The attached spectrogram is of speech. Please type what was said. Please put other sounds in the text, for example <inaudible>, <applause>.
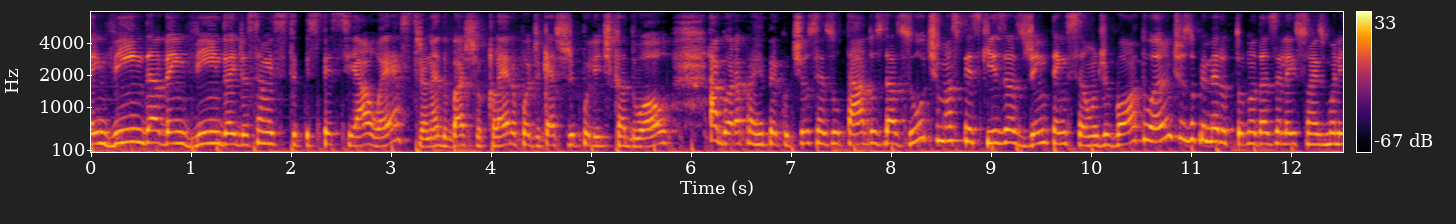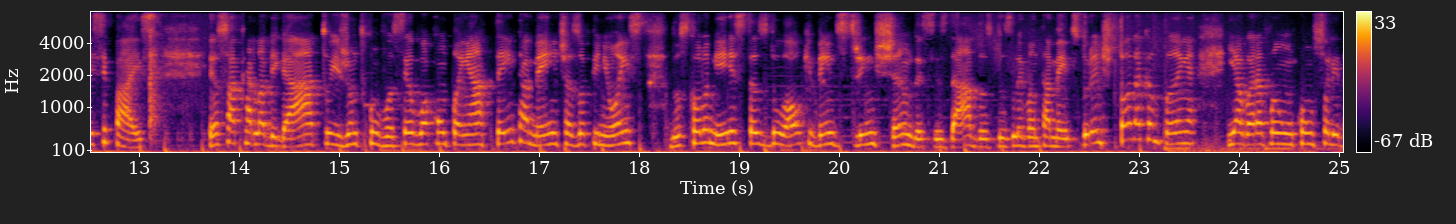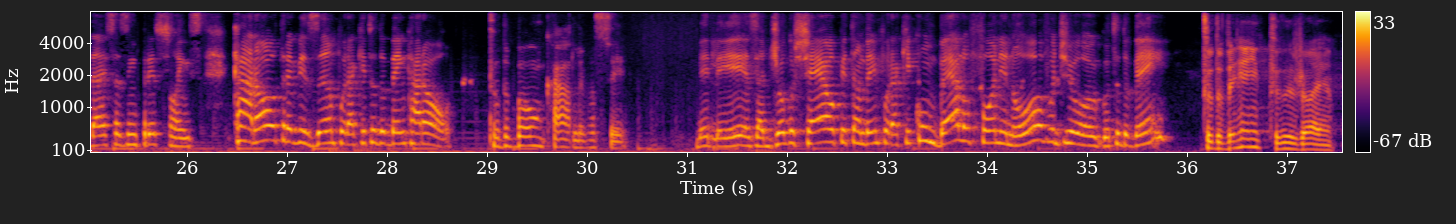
Bem-vinda, bem-vindo à edição especial extra né, do Baixo Clero, podcast de política do UOL, agora para repercutir os resultados das últimas pesquisas de intenção de voto antes do primeiro turno das eleições municipais. Eu sou a Carla Bigato e junto com você eu vou acompanhar atentamente as opiniões dos colunistas do UOL que vem destrinchando esses dados dos levantamentos durante toda a campanha e agora vão consolidar essas impressões. Carol Trevisan por aqui, tudo bem, Carol? Tudo bom, Carla, e você? Beleza. Diogo Schelp também por aqui com um belo fone novo, Diogo. Tudo bem? Tudo bem, tudo jóia.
